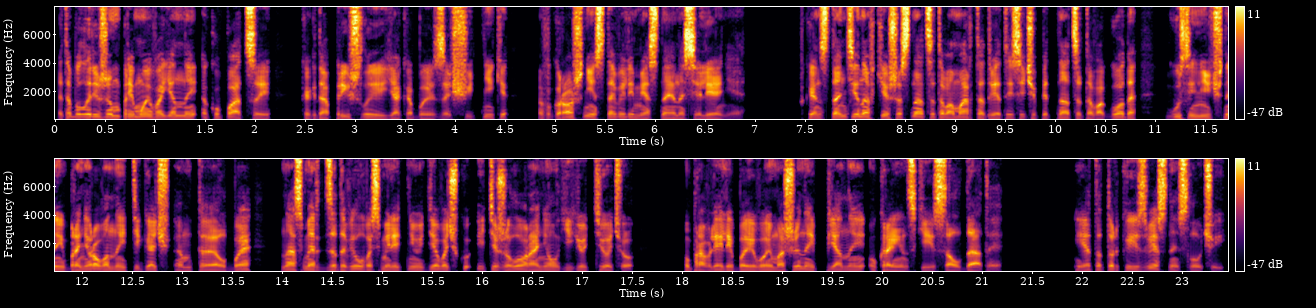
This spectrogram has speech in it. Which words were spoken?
Это был режим прямой военной оккупации, когда пришлые якобы защитники в грош не ставили местное население. В Константиновке 16 марта 2015 года гусеничный бронированный тягач МТЛБ насмерть задавил восьмилетнюю девочку и тяжело ранил ее тетю – управляли боевой машиной пьяные украинские солдаты. И это только известный случай.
